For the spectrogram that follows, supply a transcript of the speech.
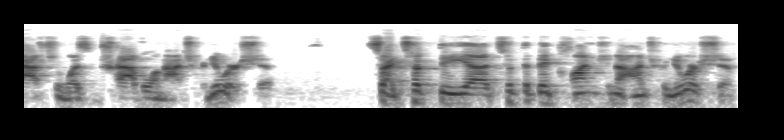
passion was in travel and entrepreneurship. So I took the uh, took the big plunge into entrepreneurship.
